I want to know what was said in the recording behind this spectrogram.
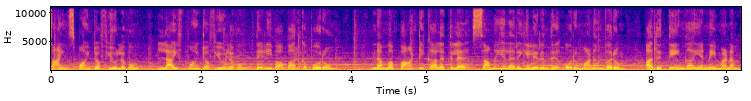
சயின்ஸ் பாயிண்ட் ஆஃப் வியூலவும் லைஃப் பாயிண்ட் ஆஃப் வியூலவும் தெளிவா பார்க்க போறோம். நம்ம பாட்டி காலத்துல சமையல் அறையிலிருந்து ஒரு மனம் வரும். அது தேங்காய் எண்ணெய் மனம்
